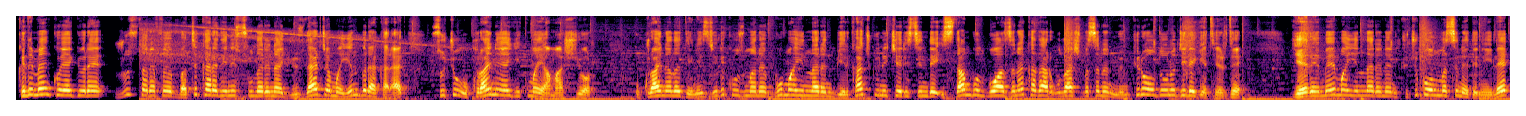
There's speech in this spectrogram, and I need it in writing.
Klemenko'ya göre Rus tarafı Batı Karadeniz sularına yüzlerce mayın bırakarak suçu Ukrayna'ya yıkmayı amaçlıyor. Ukraynalı denizcilik uzmanı bu mayınların birkaç gün içerisinde İstanbul Boğazı'na kadar ulaşmasının mümkün olduğunu dile getirdi. YRM mayınlarının küçük olması nedeniyle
